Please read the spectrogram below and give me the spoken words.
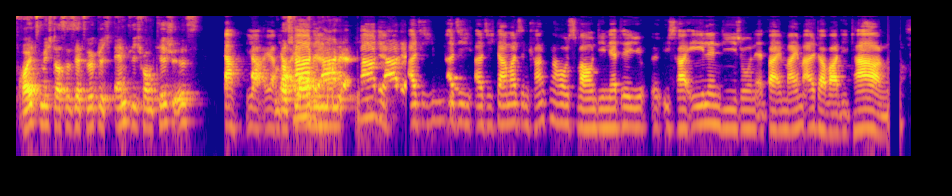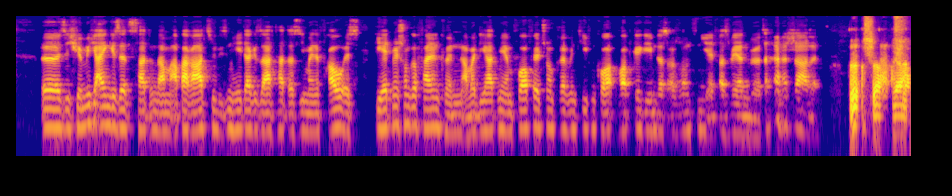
freut es mich, dass es jetzt wirklich endlich vom Tisch ist. Ja, ja, ja. ja. Schade, schade, schade. Als ich, als, ich, als ich damals im Krankenhaus war und die nette äh, Israelin, die so in etwa in meinem Alter war, die Tagen, äh, sich für mich eingesetzt hat und am Apparat zu diesem Heter gesagt hat, dass sie meine Frau ist, die hätte mir schon gefallen können, aber die hat mir im Vorfeld schon präventiven Korb, Korb gegeben, dass auch sonst nie etwas werden wird. Schade. Schade, ja.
